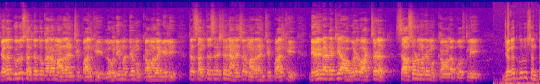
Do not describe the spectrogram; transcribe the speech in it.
जगद्गुरु संत तुकाराम महाराजांची पालखी लोणीमध्ये मुक्कामाला गेली तर संत श्रेष्ठ ज्ञानेश्वर महाराजांची पालखी दिवेघाटाची अवघड वाट चढत सासोडमध्ये मुक्कामाला पोहोचली. जगद्गुरू संत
